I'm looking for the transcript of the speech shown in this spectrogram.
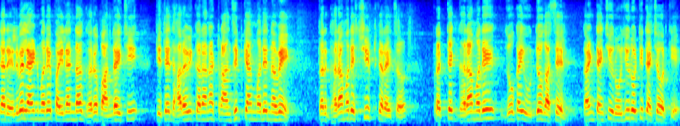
त्या रेल्वे लँडमध्ये पहिल्यांदा घरं बांधायची तिथे धारावीकरांना ट्रान्झिट कॅम्पमध्ये नव्हे तर घरामध्ये शिफ्ट करायचं. प्रत्येक घरामध्ये जो काही उद्योग असेल कारण त्यांची रोजीरोटी त्याच्यावरती आहे.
